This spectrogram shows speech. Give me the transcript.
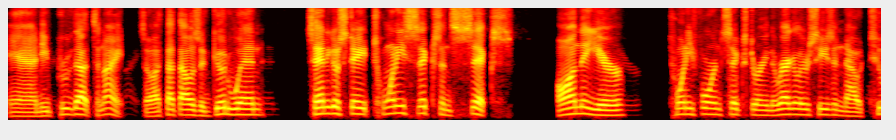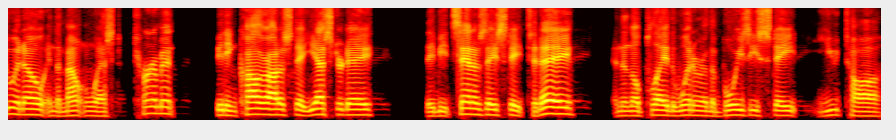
And he proved that tonight. So I thought that was a good win. San Diego State 26 and 6 on the year, 24 and 6 during the regular season, now 2 and 0 in the Mountain West tournament, beating Colorado State yesterday. They beat San Jose State today, and then they'll play the winner of the Boise State Utah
